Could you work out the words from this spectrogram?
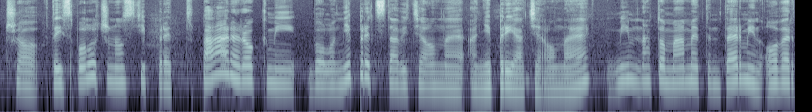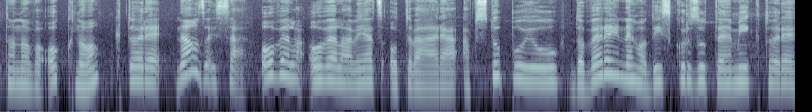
čo v tej spoločnosti pred pár rokmi bolo nepredstaviteľné a nepriateľné. My na to máme ten termín Overtonovo okno, ktoré naozaj sa oveľa, oveľa viac otvára a vstupujú do verejného diskurzu témy, ktoré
